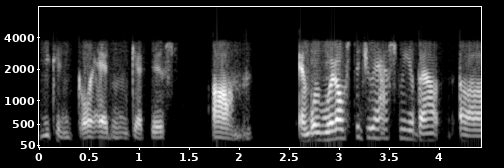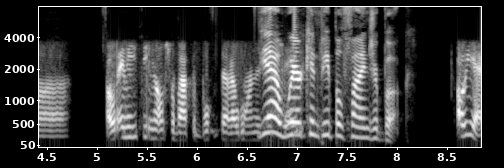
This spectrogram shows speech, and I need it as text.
you can go ahead and get this. Um, and what, what else did you ask me about? Uh, oh, anything else about the book that I wanted? Yeah, where can people find your book? Oh yeah,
